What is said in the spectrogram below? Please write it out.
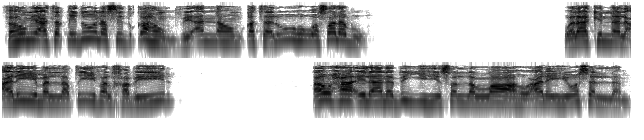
فهم يعتقدون صدقهم في أنهم قتلوه وصلبوه. ولكن العليم اللطيف الخبير أوحى إلى نبيه صلى الله عليه وسلم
